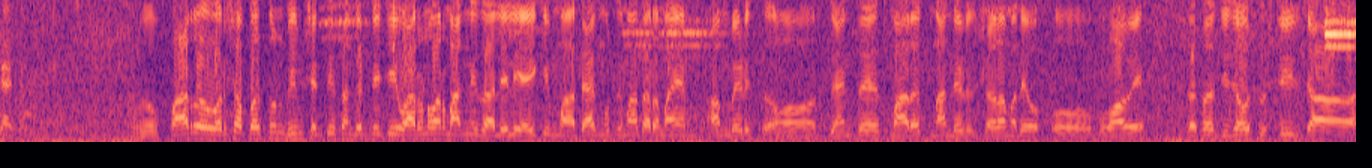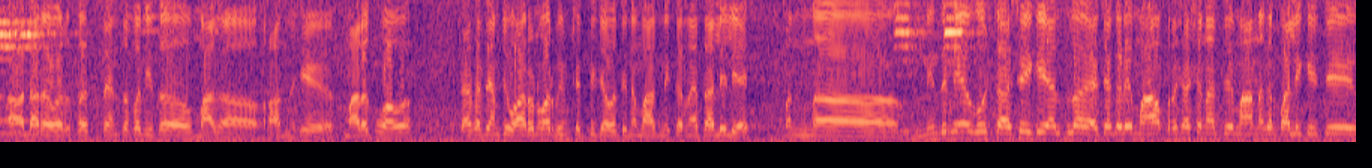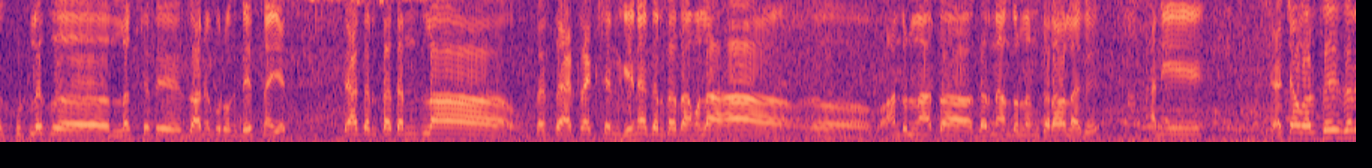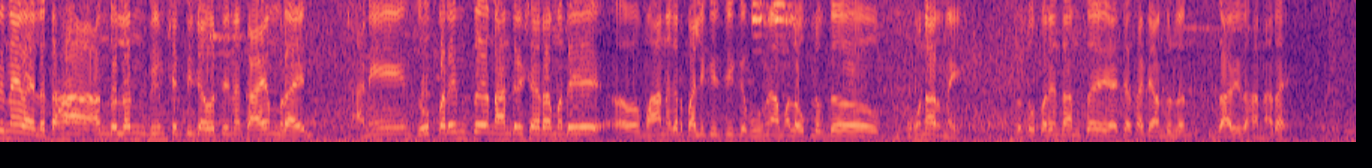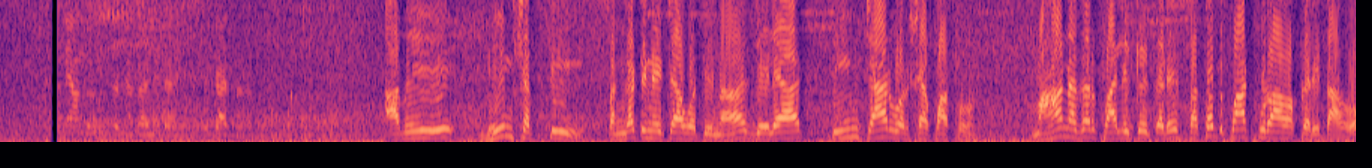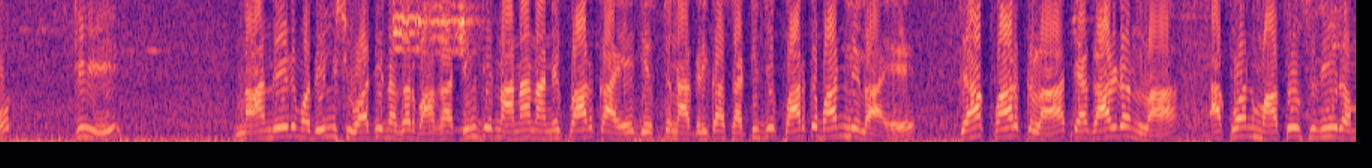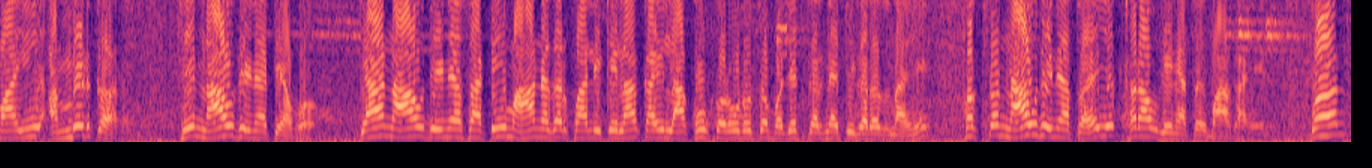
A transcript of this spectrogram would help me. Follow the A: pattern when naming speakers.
A: काय सांग
B: फार वर्षापासून भीमशक्ती संघटनेची वारंवार मागणी झालेली आहे की मा त्यागमूर्ती माता रमाई आंबेडकर यांचे स्मारक नांदेड शहरामध्ये व्हावे. तसंच जिजाऊसृष्टीच्या आधारावर तस त्यांचं पण इथं माग हे स्मारक व्हावं. त्यासाठी आमची वारंवार भीमशक्तीच्या वतीनं मागणी करण्यात आलेली आहे. पण निंदनीय गोष्ट अशी आहे की यातलं याच्याकडे महा प्रशासनाचे महानगरपालिकेचे कुठलंच लक्ष ते जाणीवपूर्वक देत नाही आहेत त्याकरता त्यांना त्यांचं ॲट्रॅक्शन घेण्याकरता तर आम्हाला हा आंदोलनाचा धरणे आंदोलन करावं लागेल. आणि याच्यावरती जरी नाही राहिलं तर हा आंदोलन भीमशक्तीच्या वतीनं कायम राहील. आणि जोपर्यंत नांदेड शहरामध्ये महानगरपालिकेची भूमी आम्हाला उपलब्ध होणार नाही तर तोपर्यंत आमचं याच्यासाठी आंदोलन जारी राहणार आहे.
C: आम्ही भीमशक्ती संघटनेच्या वतीनं गेल्या तीन चार वर्षापासून महानगरपालिकेकडे सतत पाठपुरावा करीत आहोत की नांदेडमधील शिवाजीनगर भागातील जे नाना नानी पार्क आहे ज्येष्ठ नागरिकासाठी जे पार्क बांधलेलं आहे त्या पार्कला त्या गार्डनला आपण मातोश्री रमाई आंबेडकर हे नाव देण्यात यावं. त्या नाव देण्यासाठी महानगरपालिकेला काही लाखो करोडोचं बजेट करण्याची गरज नाही. फक्त नाव देण्याचं आहे एक ठराव घेण्याचा भाग आहे. पण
